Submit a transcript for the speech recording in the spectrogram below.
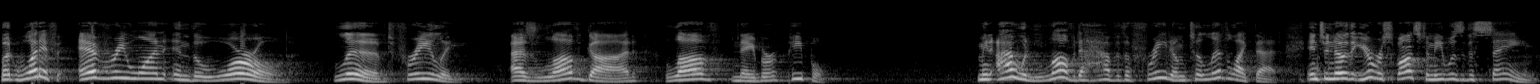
but what if everyone in the world lived freely as love God, love neighbor people? I mean, I would love to have the freedom to live like that and to know that your response to me was the same.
